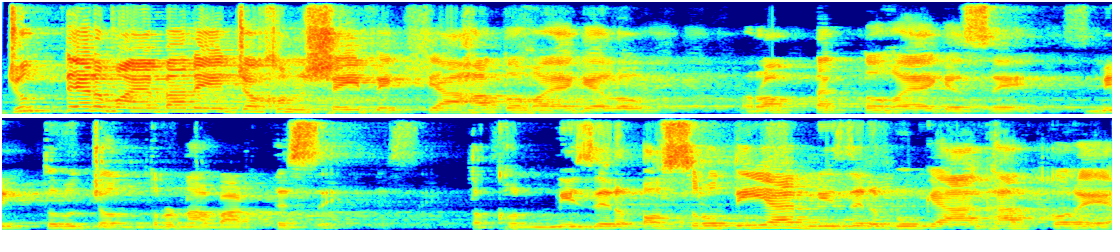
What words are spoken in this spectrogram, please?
যুদ্ধের ময়দানে যখন সেই ব্যক্তি আহত হয়ে গেল, রক্তাক্ত হয়ে গেছে, মৃত্যুর যন্ত্রণা বাড়তেছে, তখন নিজের অস্ত্র দিয়া নিজের বুকে আঘাত করে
